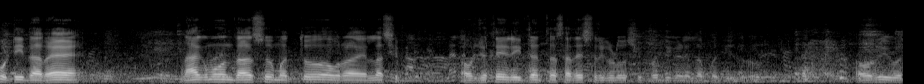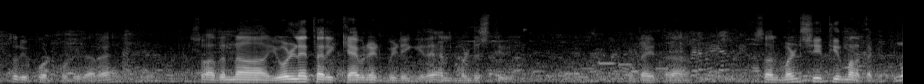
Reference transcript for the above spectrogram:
ಕೊಟ್ಟಿದ್ದಾರೆ. ನಾಗಮೋಹನ್ ದಾಸು ಮತ್ತು ಅವರ ಎಲ್ಲ ಸಿಬ್ ಅವ್ರ ಜೊತೆಯಲ್ಲಿ ಇದ್ದಂಥ ಸದಸ್ಯರುಗಳು, ಸಿಬ್ಬಂದಿಗಳೆಲ್ಲ ಬಂದಿದ್ದರು ಅವರು ಇವತ್ತು ರಿಪೋರ್ಟ್ ಕೊಟ್ಟಿದ್ದಾರೆ. ಸೊ ಅದನ್ನು ಏಳನೇ ತಾರೀಕು ಕ್ಯಾಬಿನೆಟ್ ಮೀಟಿಂಗ್ ಇದೆ. ಅಲ್ಲಿ ಮಂಡಿಸ್ತೀವಿ. ಗೊತ್ತಾಯ್ತಾ? ಸೊ ಅಲ್ಲಿ ಮಂಡಿಸಿ ತೀರ್ಮಾನ ತಗೊಳ್ತೀವಿ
